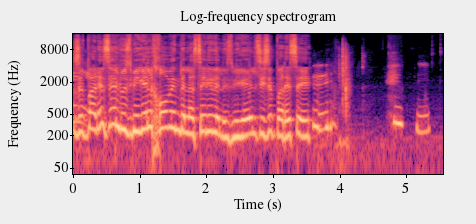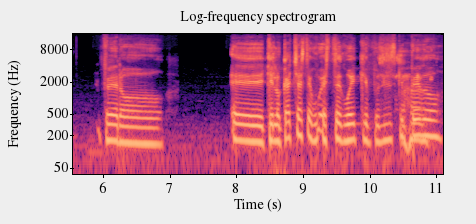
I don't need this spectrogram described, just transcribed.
ese. se parece a Luis Miguel joven de la serie de Luis Miguel, sí se parece. Pero eh, que lo cacha este, güey- este güey que pues dices, ¿qué Ajá. pedo?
